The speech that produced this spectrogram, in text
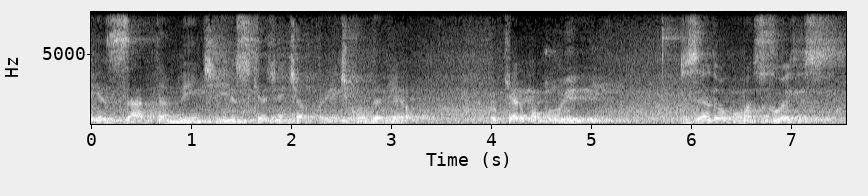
Exatamente isso que a gente aprende com Daniel. Eu quero concluir dizendo algumas coisas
